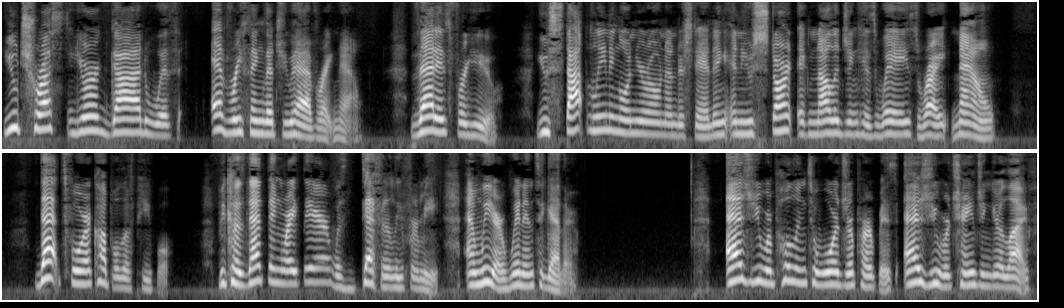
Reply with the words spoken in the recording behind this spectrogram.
You trust your God with everything that you have right now. That is for you. You stop leaning on your own understanding and you start acknowledging his ways right now. That's for a couple of people. Because that thing right there was definitely for me. And we are winning together. As you were pulling towards your purpose, as you were changing your life,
